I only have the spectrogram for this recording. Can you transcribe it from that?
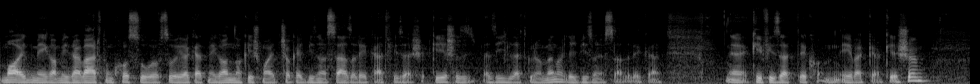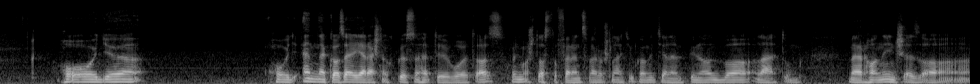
majd még amire vártunk hosszú-hosszú éveket, még annak is majd csak egy bizonyos százalékát fizessük ki, és ez, ez így lett különben, hogy egy bizonyos százalékát eh, kifizették évekkel később, hogy, eh, hogy ennek az eljárásnak köszönhető volt az, hogy most azt a Ferencváros látjuk, amit jelen pillanatban látunk. Mert ha nincs ez a,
